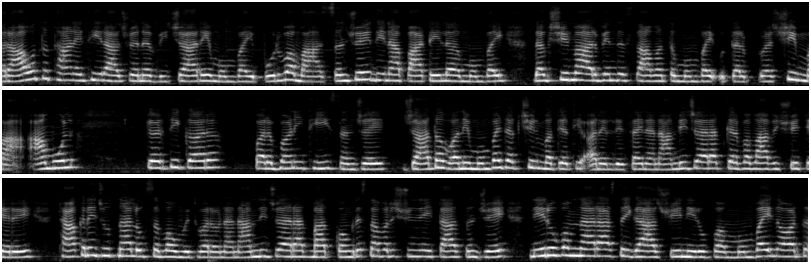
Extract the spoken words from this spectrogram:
રાવત થાણેથી રાજન વિચારે મુંબઈ પૂર્વમાં સંજય દીના પાટીલ મુંબઈ, દક્ષિણમાં અરવિંદ સાવંત મુંબઈ, ઉત્તર પશ્ચિમમાં આમૂલ કીર્તિકર પરભણીથી સંજય જાદવ અને મુંબઈ દક્ષિણ મધ્યથી અનિલ દેસાઈના નામની જાહેરાત કરવામાં આવી છે. ત્યારે ઠાકરે જૂથના લોકસભા ઉમેદવારોના નામની જાહેરાત બાદ કોંગ્રેસના વરિષ્ઠ નેતા સંજય નિરૂપમ નારાજ થઈ ગયા છે. નિરૂપમ મુંબઈ નોર્થ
